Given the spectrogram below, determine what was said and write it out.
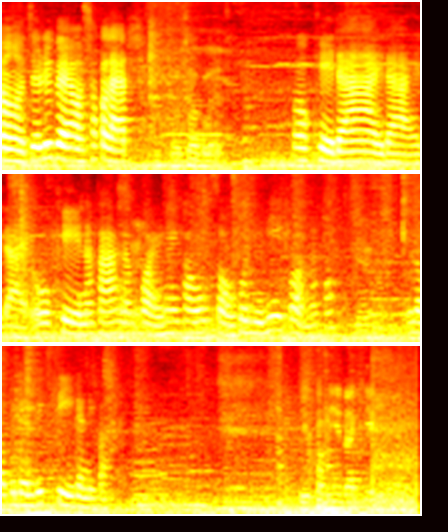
เออเจลลี่แบร์เอาช็อกโกแลต or chocolate. โอเคได้ได้ได้โอเคนะคะแล้วปล่อยให้เขาสองคนอยู่นี่ก่อนนะคะ เดี๋ยวเราไปเดินบิ๊กซีกันดีกว่า You come here back here.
